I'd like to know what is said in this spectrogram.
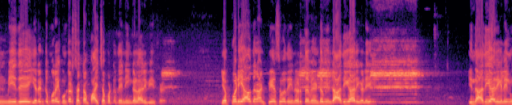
என் மீது இரண்டு முறை குண்டர் சட்டம் பாய்ச்சப்பட்டதை நீங்கள் அறிவீர்கள். எப்படியாவது நான் பேசுவதை நிறுத்த வேண்டும். இந்த அதிகாரிகளின் இந்த அதிகாரிகளின்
